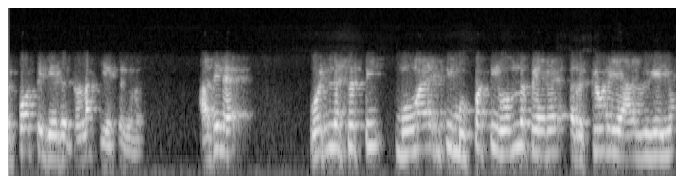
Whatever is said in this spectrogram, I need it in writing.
റിപ്പോർട്ട് ചെയ്തിട്ടുള്ള കേസുകൾ. അതിൽ ഒരു ലക്ഷത്തി മൂവായിരത്തി മുപ്പത്തി ഒന്ന് പേര് റിക്കവറി ആകുകയും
